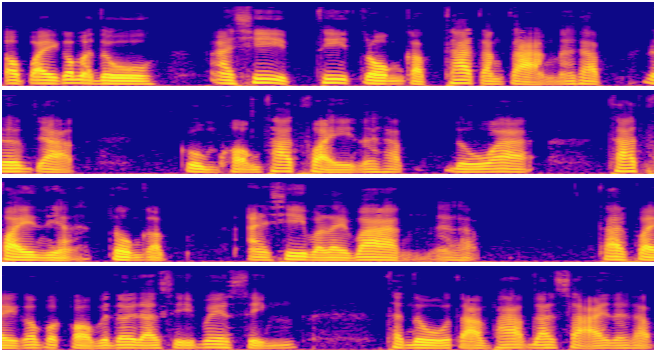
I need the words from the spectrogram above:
ต่อไปก็มาดูอาชีพที่ตรงกับธาตุต่างๆนะครับ เริ่มจากกลุ่มของธาตุไฟนะครับ ดูว่าธาตุไฟเนี่ยตรงกับอาชีพอะไรบ้างนะครับธาตุไฟก็ประกอบไปด้วยราศีเมษสิงห์ธนูตามภาพด้านซ้ายนะครับ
